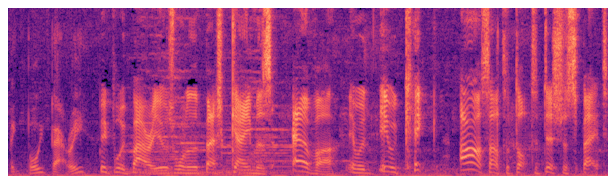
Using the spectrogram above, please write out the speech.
Big boy Barry. Big Boy Barry was one of the best gamers ever. It would it would kick ass out of Doctor Disrespect.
